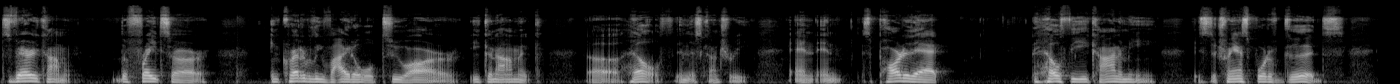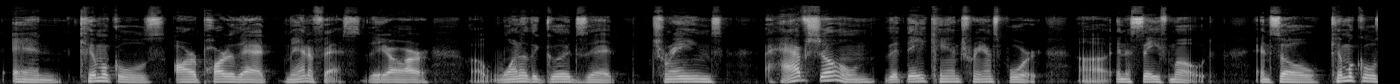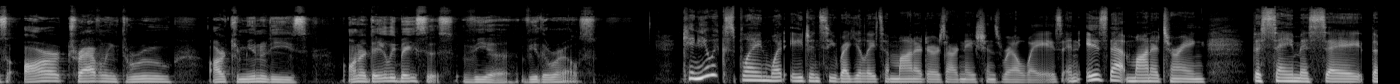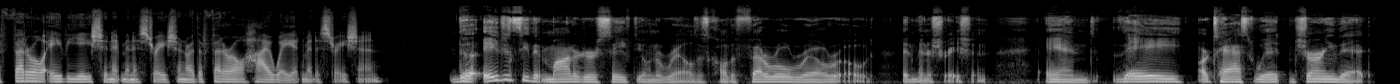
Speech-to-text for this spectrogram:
It's very common. The freights are incredibly vital to our economic uh, health in this country. And, and as part of that healthy economy is the transport of goods and chemicals are part of that manifest. They are uh, one of the goods that trains have shown that they can transport uh, in a safe mode. And so chemicals are traveling through our communities on a daily basis via via the rails. Can you explain what agency regulates and monitors our nation's railways? And is that monitoring the same as, say, the Federal Aviation Administration or the Federal Highway Administration? The agency that monitors safety on the rails is called the Federal Railroad Administration. And they are tasked with ensuring that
